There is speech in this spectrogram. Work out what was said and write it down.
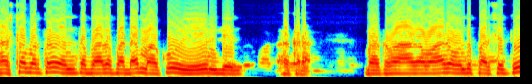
కష్టపడతాం ఎంత బాధపడ్డా మాకు ఏం లేదు అక్కడ. మాకు ఆగమాగం ఉంది పరిస్థితి.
